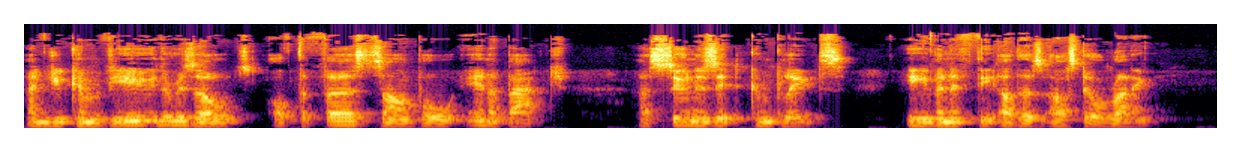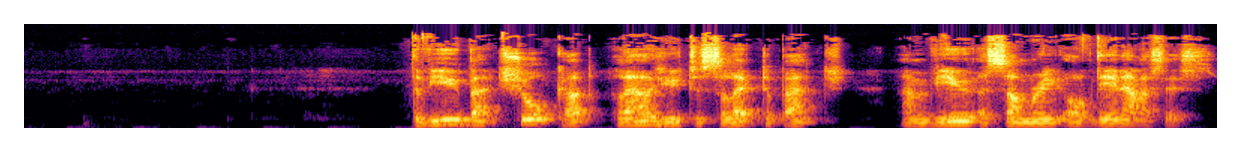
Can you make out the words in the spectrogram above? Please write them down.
and you can view the results of the first sample in a batch as soon as it completes, even if the others are still running. The View Batch shortcut allows you to select a batch and view a summary of the analysis.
